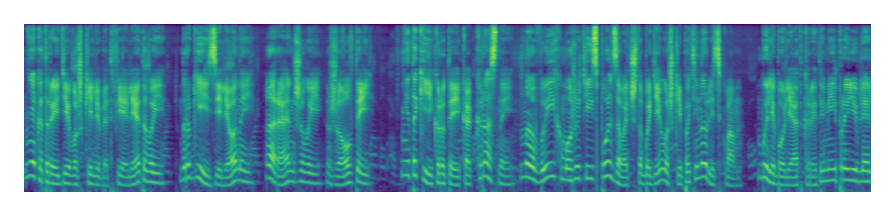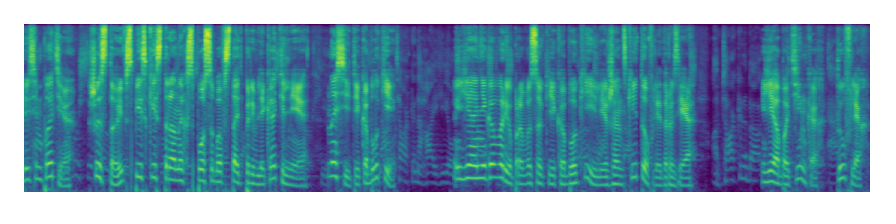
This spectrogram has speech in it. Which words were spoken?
Некоторые девушки любят фиолетовый, другие зеленый, оранжевый, желтый, не такие крутые, как красный, но вы их можете использовать, чтобы девушки потянулись к вам, были более открытыми и проявляли симпатию. Шестой в списке странных способов стать привлекательнее – носите каблуки. Я не говорю про высокие каблуки или женские туфли, друзья. Я о ботинках, туфлях,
